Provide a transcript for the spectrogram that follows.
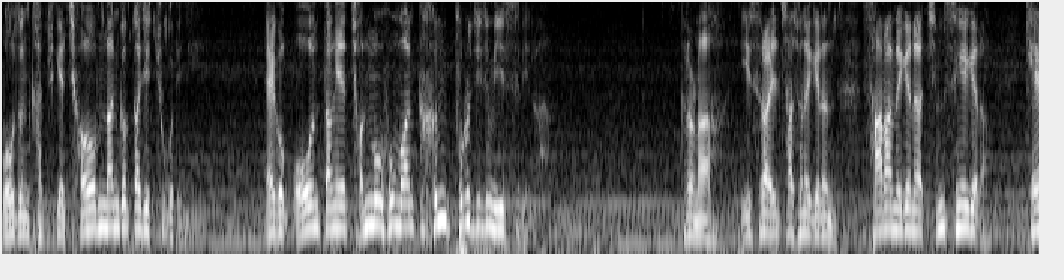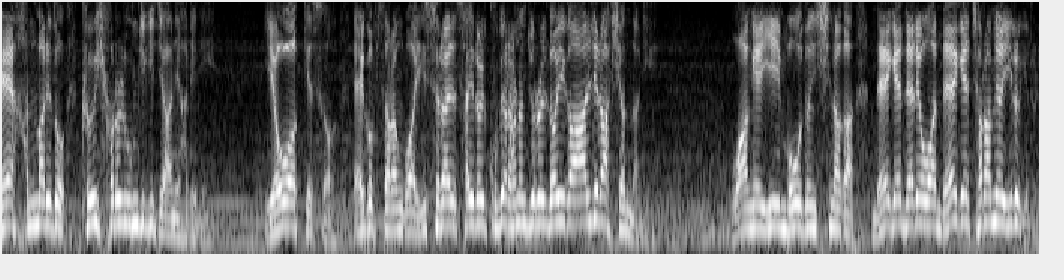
모든 가축의 처음 난 것까지 죽으리니 애굽 온 땅에 전무후무한 큰 부르짖음이 있으리라. 그러나 이스라엘 자손에게는 사람에게나 짐승에게나 개 한 마리도 그 혀를 움직이지 아니하리니 여호와께서 애굽 사람과 이스라엘 사이를 구별하는 줄을 너희가 알리라 하셨나니 왕의 이 모든 신하가 내게 내려와 내게 절하며 이르기를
